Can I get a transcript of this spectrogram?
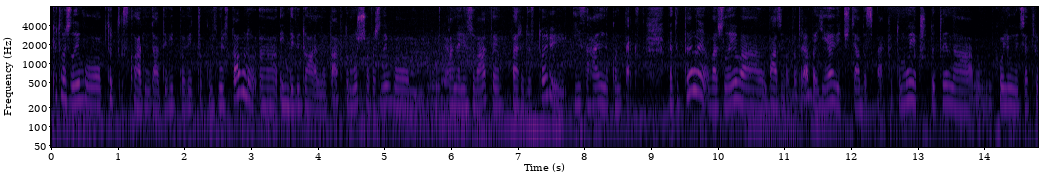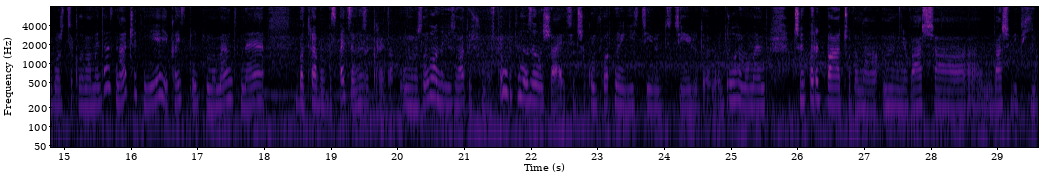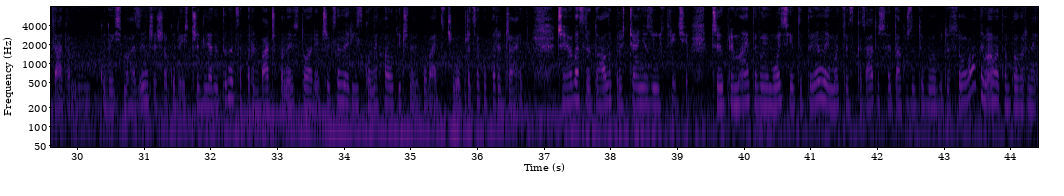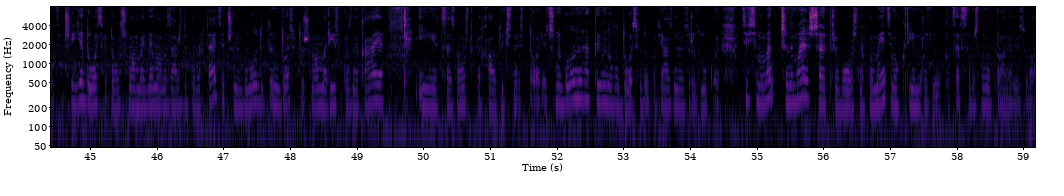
Тут важливо, тут складно дати відповідь таку змістовну, е, індивідуальну, так тому що важливо аналізувати передісторію і загальний контекст. Для дитини важлива базова потреба є відчуття безпеки. Тому, якщо дитина хвилюється, тривожиться, коли мама йде, значить є якийсь тут момент не потреба в безпеці не закрита. Важливо аналізувати, чому з ким дитина залишається, чи комфортно їй з цією людиною. Другий момент, чи передбачувана ваша ваш відхід, да, там кудись в магазин чи ще кудись. Чи для дитини це передбачувана історія, чи це не різко, не хаотично відбувається, чи ви про це попереджаєте, чи у вас ритуали прощання зустрічі, чи приймаєте ви емоції дитини, можете сказати, що я також за тобою буду сумувати, мама там повернеться. Чи є досвід того, що мама йде, мама завжди повертається, чи не було у дитини досвіду, що мама різко зникає, і це знову ж таки хаотична історія. Чи не було негативного досвіду пов'язаного з розлукою? Ці всі моменти, чи немає ще тривожних моментів, окрім розлуки? Це все важливо проаналізувати.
